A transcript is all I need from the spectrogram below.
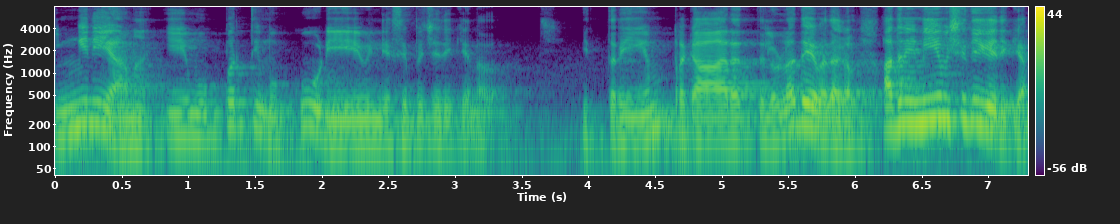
ഇങ്ങനെയാണ് ഈ മുപ്പത്തി മുക്കൂടിയെ വിന്യസിപ്പിച്ചിരിക്കുന്നത്. ഇത്രയും പ്രകാരത്തിലുള്ള ദേവതകൾ. അതിന് ഇനിയും വിശദീകരിക്കാം.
